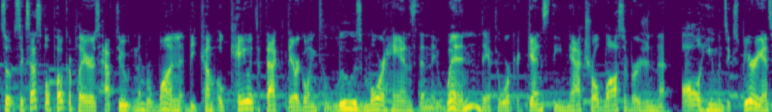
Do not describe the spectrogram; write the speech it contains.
So successful poker players have to, number one, become okay with the fact that they are going to lose more hands than they win. They have to work against the natural loss aversion that all humans experience,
